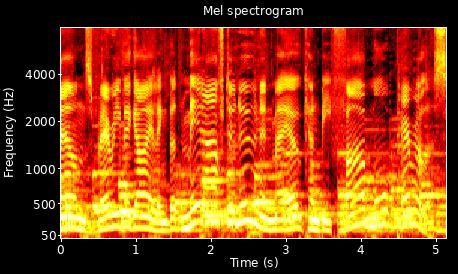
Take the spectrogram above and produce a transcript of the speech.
Sounds very beguiling, but mid afternoon in Mayo can be far more perilous.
